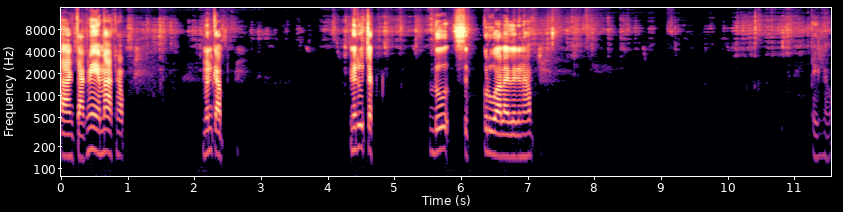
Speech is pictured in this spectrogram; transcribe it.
ห่างจากแม่มากครับ เหมือนกับ ไม่รู้จักรู้สึกกลัวอะไรเลยนะครับ ไปแล้ว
